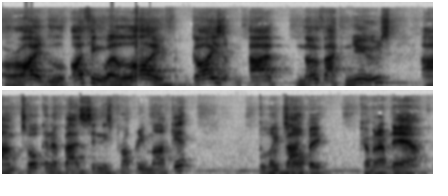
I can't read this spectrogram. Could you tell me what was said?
All right, I think we're live, guys. Uh, Novak News, um, talking about Sydney's property market. We'll Hot be back. topic coming up now.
